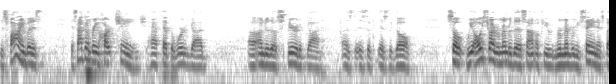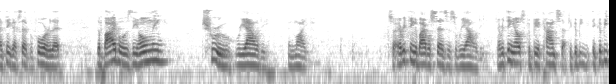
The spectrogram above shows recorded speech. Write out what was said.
is fine, but it's it's not going to bring heart change. You have to have the Word of God uh, under the Spirit of God as the, as the as the goal. So we always try to remember this. I don't know if you remember me saying this, but I think I've said it before that the Bible is the only true reality in life. So everything the Bible says is a reality. Everything else could be a concept. It could be it could be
